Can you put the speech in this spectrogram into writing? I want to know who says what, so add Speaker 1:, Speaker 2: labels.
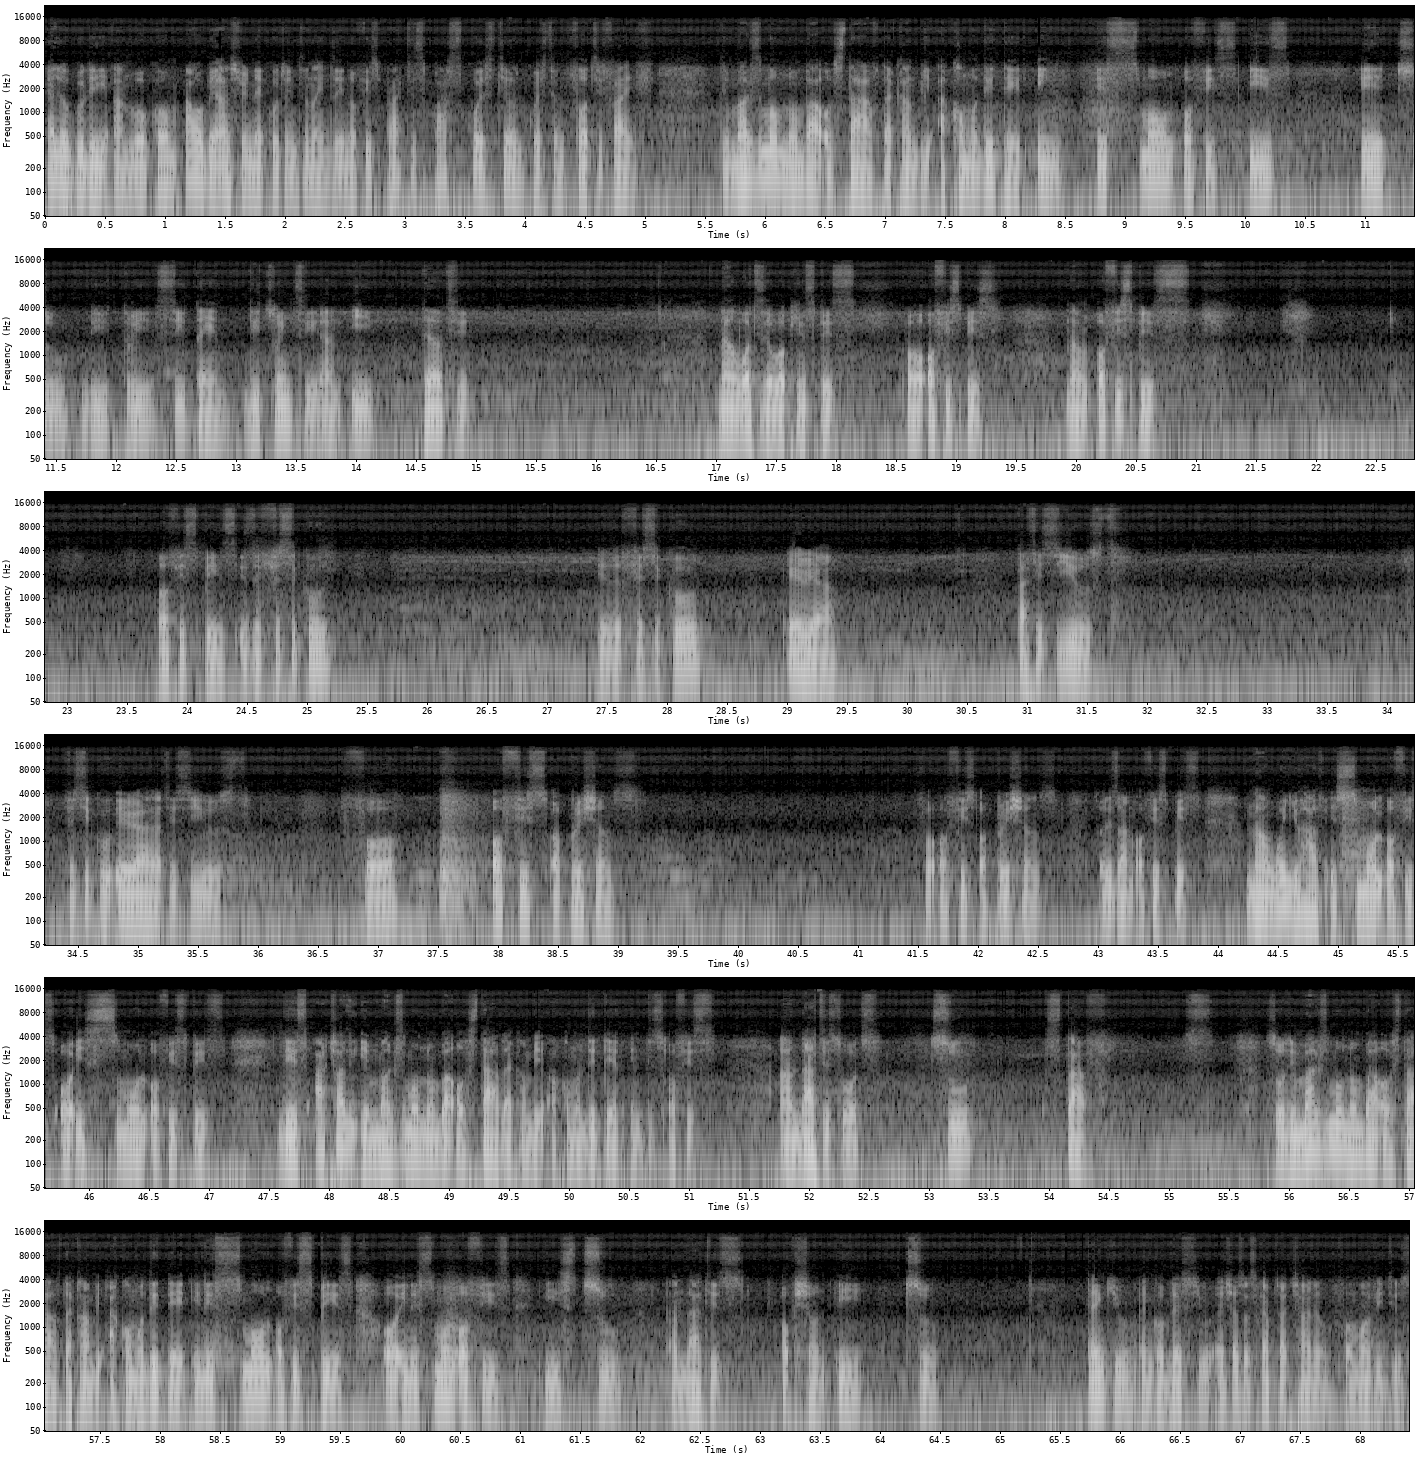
Speaker 1: Hello, good day and welcome. I will be answering NECO 2019 Office Practice Past Question, question 45. The maximum number of staff that can be accommodated in a small office is A2, B3, C10, D20 and E30. Now, what is a working space or office space? Now, office space office space is a physical is a physical area that is used. Physical area that is used for office operations. For office operations. So this is an office space. Now when you have a small office or a small office space there's actually a maximum number of staff that can be accommodated in this office. And that is what? Two staff so the maximum number of staff that can be accommodated in a small office space or in a small office is 2 and that is option A 2. Thank you and God bless you and share subscribe to our channel for more videos.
